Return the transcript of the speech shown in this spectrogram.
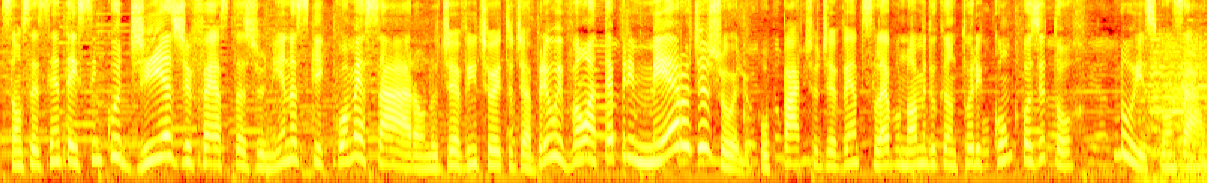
São 65 dias de festas juninas que começaram no dia 28 de abril e vão até 1 de julho. O pátio de eventos leva o nome do cantor e compositor Luiz Gonzaga.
